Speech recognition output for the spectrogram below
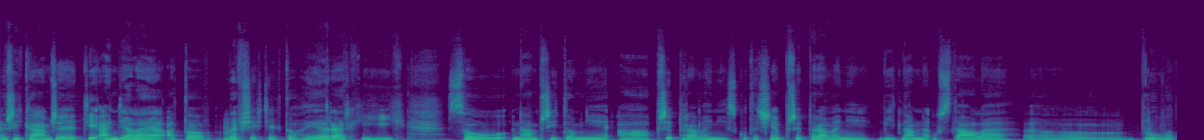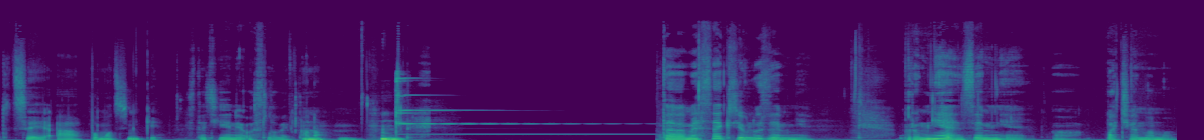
říkám, že ti andělé, a to ve všech těchto hierarchiích, jsou nám přítomní a připraveni, skutečně připraveni být nám neustále uh, průvodci a pomocníky. Stačí jen je oslovit. Ano. Hmm. Stáváme se k živlu země. Pro mě země, Pačamama,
